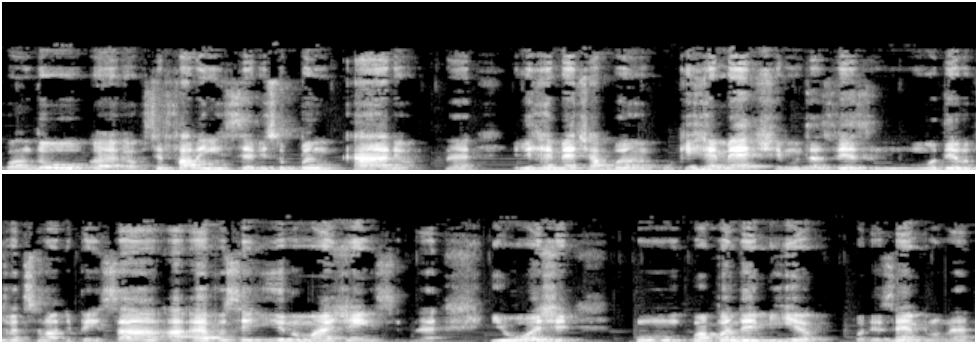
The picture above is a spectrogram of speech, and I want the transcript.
quando é, você fala em serviço bancário, né, ele remete a banco, que remete muitas vezes, no modelo tradicional de pensar, a, a você ir numa agência. Né? E hoje, com, com a pandemia, por exemplo, né,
